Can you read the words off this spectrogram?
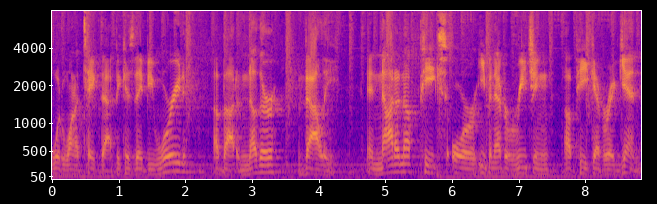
would want to take that because they'd be worried about another valley and not enough peaks or even ever reaching a peak ever again.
